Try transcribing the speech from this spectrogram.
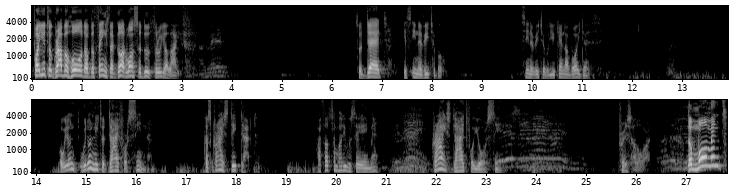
for you to grab a hold of the things that God wants to do through your life. Amen. So death is inevitable. It's inevitable. You can't avoid death. But we don't, we don't need to die for sin. Because Christ did that. I thought somebody would say amen. amen. Christ died for your sins. Amen. Praise the Lord. The moment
